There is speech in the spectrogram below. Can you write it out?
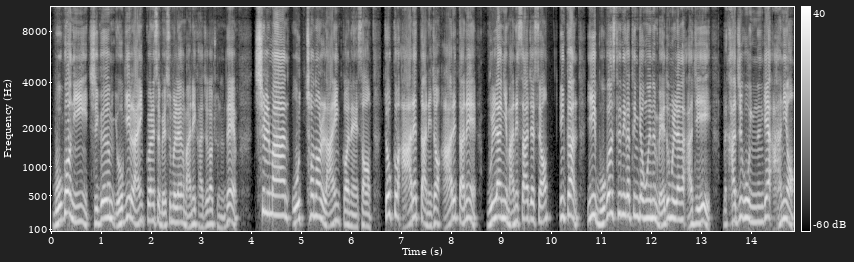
모건이 지금 여기 라인권에서 매수 물량을 많이 가져가 줬는데 7만 5천 원 라인권에서 조금 아랫단이죠. 아랫단에 물량이 많이 쌓여져 있어요. 그러니까 이 모건 스탠리 같은 경우에는 매도 물량을 아직 가지고 있는 게 아니요.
